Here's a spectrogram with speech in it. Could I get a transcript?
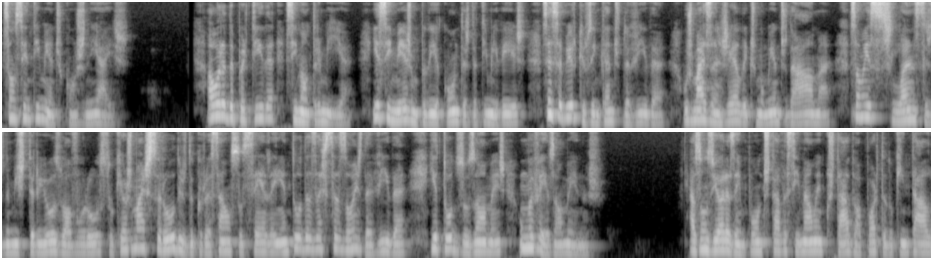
são sentimentos congeniais. À hora da partida, Simão tremia e assim mesmo pedia contas da timidez, sem saber que os encantos da vida, os mais angélicos momentos da alma, são esses lances de misterioso alvoroço que aos mais serôdios de coração sucedem em todas as sazões da vida e a todos os homens, uma vez ao menos. Às onze horas em ponto estava Simão encostado à porta do quintal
